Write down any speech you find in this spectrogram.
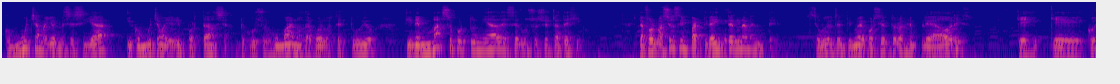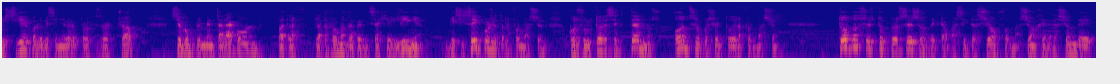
con mucha mayor necesidad y con mucha mayor importancia. Recursos humanos, de acuerdo a este estudio, tienen más oportunidad de ser un socio estratégico. La formación se impartirá internamente. Según el 39% de los empleadores, que, que, coincide con lo que señaló el profesor Schwab, se complementará con plataformas de aprendizaje en línea, 16% de la formación, consultores externos, 11% de la formación, todos estos procesos de capacitación, formación, generación de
